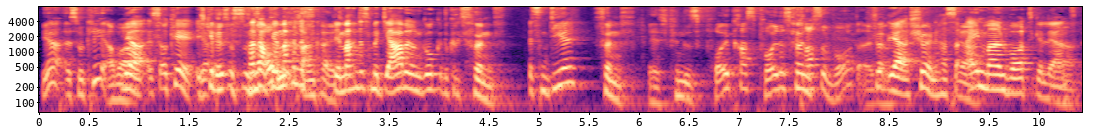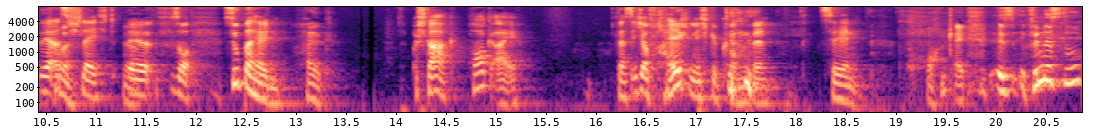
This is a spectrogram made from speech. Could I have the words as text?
Ja, ist okay, aber. Ja, ist okay. Ich Ja, geb, es ist pass auf, wir machen, das, wir machen das mit Jabel und Gurke. Du kriegst fünf. Ist ein Deal? Fünf. Ich finde es voll krass, voll das krasse Wort, Alter. Fünf. Ja, schön. Hast du Ja. einmal ein Wort gelernt. Ja, Ja, ist schlecht. Äh, so, Superhelden. Hulk. Stark. Hawkeye. Dass ich auf Hulk nicht gekommen bin. Zehn. Hawkeye. Ist, findest du?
